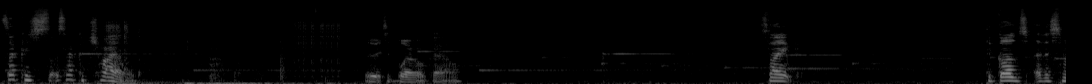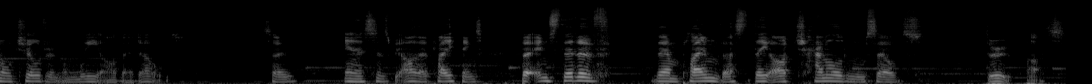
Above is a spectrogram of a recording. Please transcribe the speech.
It's like a, it's like a child. Whether it's a boy or a girl. It's like the gods are the small children and we are their dolls. So, in a sense, we are their playthings. But instead of them playing with us, they are channeling themselves through us.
